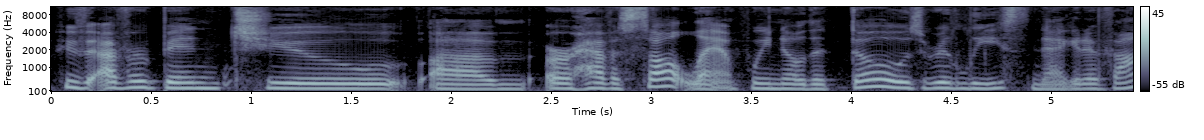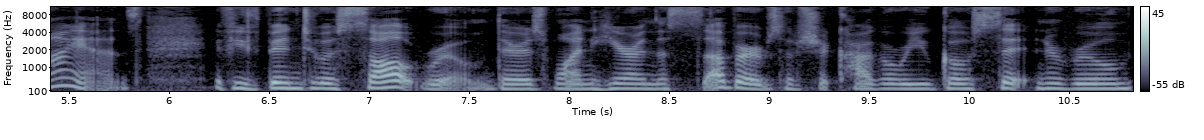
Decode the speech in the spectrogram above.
If you've ever been to um, or have a salt lamp, we know that those release negative ions. If you've been to a salt room, there's one here in the suburbs of Chicago where you go sit in a room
